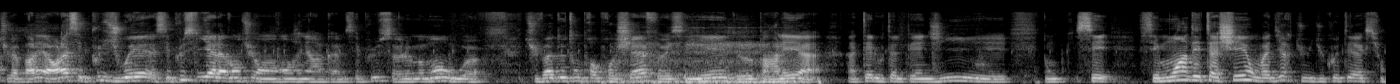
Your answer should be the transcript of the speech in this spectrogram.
Tu vas parler. Alors là, c'est plus joué, c'est plus lié à l'aventure en, général quand même. C'est plus euh, le moment où euh, tu vas de ton propre chef essayer de parler à, tel ou tel PNJ. Donc c'est c'est moins détaché, on va dire, du, côté action.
